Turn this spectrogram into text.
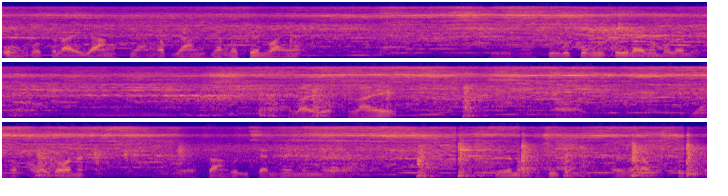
โอ้รถสไลด์ยางยางครับยางยังไม่เคลื่อนไหวฮะดูนะคือลูกปงลูกปืนอะไรมาหมดแล้วเนี่ย ไหลไหลด์ก็ยังครับเอาไว้ก่อนฮะเดี๋ยวสร้างก็อีกแสนให้มันเหลือน้อยที่สุดก่อนให้มันทำตัว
